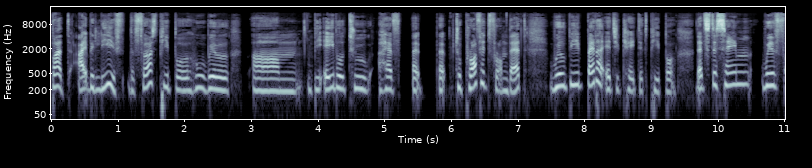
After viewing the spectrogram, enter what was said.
But I believe the first people who will, um, be able to have a uh, to profit from that will be better educated people. That's the same with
